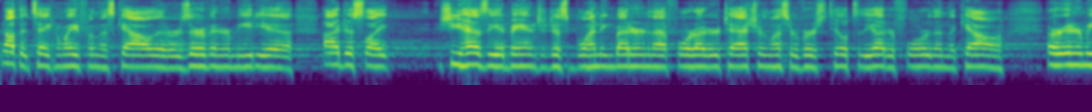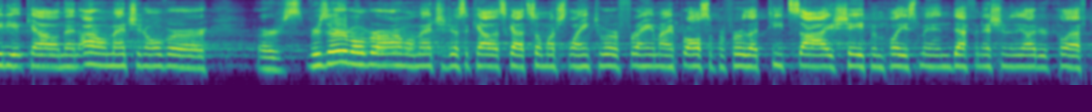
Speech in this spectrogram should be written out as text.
Not that taken away from this cow, that reserve intermediate. I just like she has the advantage of just blending better into that forward udder attachment, less reverse tilt to the udder floor than the cow or intermediate cow. And then honorable mention over our or reserve over our honorable mention just a cow that's got so much length to her frame. I also prefer that teat size, shape, and placement and definition of the udder cleft.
